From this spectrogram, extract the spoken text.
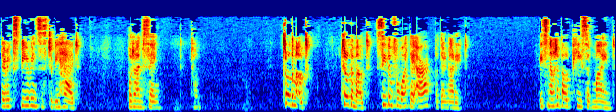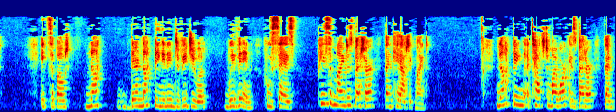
There are experiences to be had. But I'm saying, don't throw them out. Throw them out. See them for what they are, but they're not it. It's not about peace of mind. It's about not there not being an individual within who says peace of mind is better than chaotic mind. Not being attached to my work is better than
